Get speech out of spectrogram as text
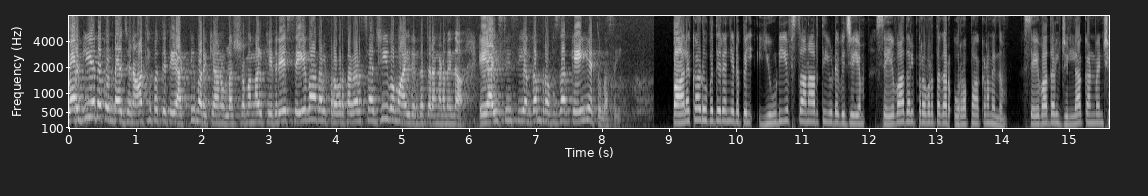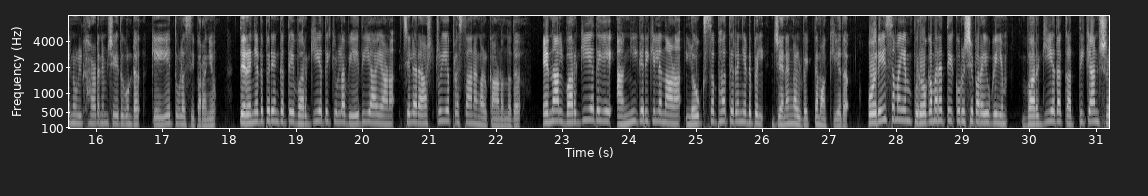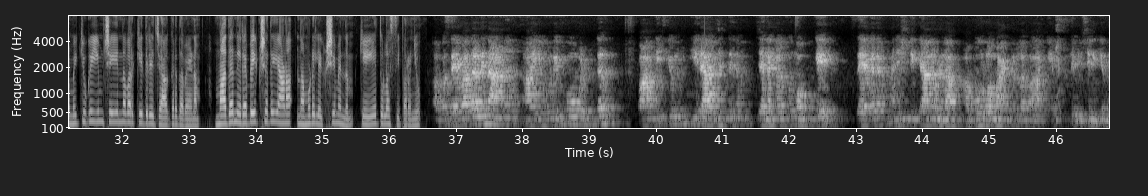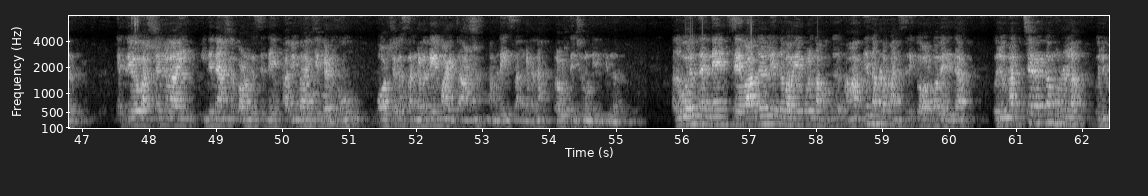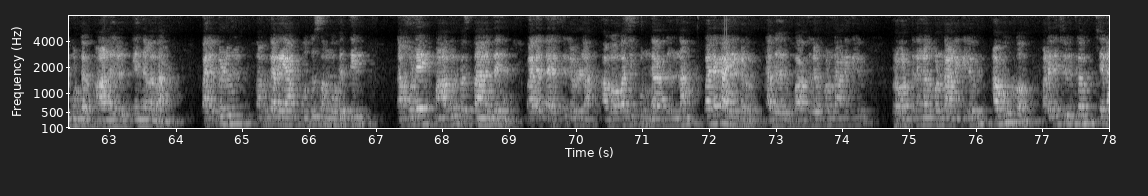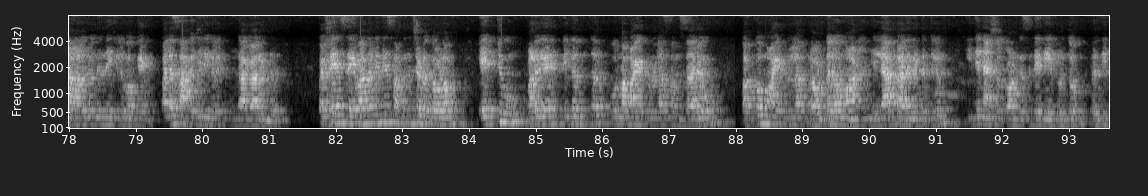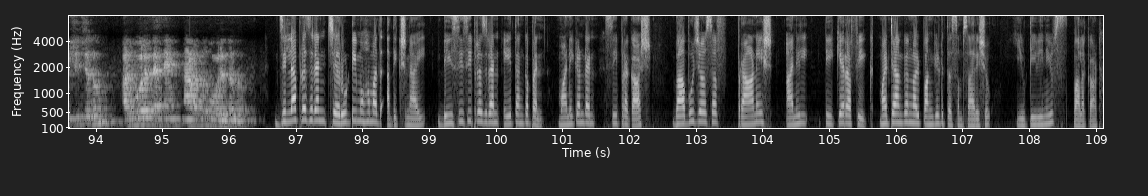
വർഗീയത കൊണ്ട് ജനാധിപത്യത്തെ അട്ടിമറിക്കാനുള്ള ശ്രമങ്ങൾക്കെതിരെ സേവാദൾ പ്രവർത്തകർ സജീവമായി രംഗത്തിറങ്ങണമെന്ന് എ ഐ സി സി അംഗം professor K A Thulasi. Palakkad ഉപതെരഞ്ഞെടുപ്പിൽ യു ഡി എഫ് സ്ഥാനാർത്ഥിയുടെ വിജയം സേവാദൾ പ്രവർത്തകർ ഉറപ്പാക്കണമെന്നും സേവാദൾ ജില്ലാ കൺവെൻഷൻ ഉദ്ഘാടനം ചെയ്തുകൊണ്ട് കെ എ തുളസി പറഞ്ഞു. തെരഞ്ഞെടുപ്പ് രംഗത്തെ വർഗീയതയ്ക്കുള്ള വേദിയായാണ് ചില രാഷ്ട്രീയ പ്രസ്ഥാനങ്ങൾ കാണുന്നത്. എന്നാൽ വർഗീയതയെ അംഗീകരിക്കില്ലെന്നാണ് ലോക്സഭാ തിരഞ്ഞെടുപ്പിൽ ജനങ്ങൾ വ്യക്തമാക്കിയത്. ഒരേ സമയം പുരോഗമനത്തെക്കുറിച്ച് പറയുകയും വർഗീയത കത്തിക്കാൻ ശ്രമിക്കുകയും ചെയ്യുന്നവർക്കെതിരെ ജാഗ്രത വേണം. മതനിരപേക്ഷതയാണ് നമ്മുടെ ലക്ഷ്യമെന്നും കെ എ തുളസി പറഞ്ഞു. സേവാദളിനാണ് ആ യൂണിഫോം ഇട്ട് പാർട്ടിക്കും ഈ രാജ്യത്തിനും ജനങ്ങൾക്കും ഒക്കെ സേവനം അനുഷ്ഠിക്കാനുള്ള അപൂർവമായിട്ടുള്ള ഭാഗ്യം ലഭിച്ചിരിക്കുന്നത്. എത്രയോ വർഷങ്ങളായി ഇന്ത്യൻ നാഷണൽ കോൺഗ്രസിന്റെ അവിഭാജ്യ ഘടകവും പോഷക സംഘടനയുമായിട്ടാണ് നമ്മുടെ ഈ സംഘടന പ്രവർത്തിച്ചുകൊണ്ടിരിക്കുന്നത്. അതുപോലെ തന്നെ സേവാദൾ എന്ന് പറയുമ്പോൾ നമുക്ക് ആദ്യം നമ്മുടെ മനസ്സിലേക്ക് ഓർമ്മ വരിക ഒരു അച്ചടക്കമുള്ള ഒരു കൂട്ടം ആളുകൾ എന്നുള്ളതാണ്. പലപ്പോഴും നമുക്കറിയാം പൊതുസമൂഹത്തിൽ നമ്മുടെ മാതൃപ്രസ്ഥാനത്തിന് പല തരത്തിലുള്ള അവമതിപ്പുണ്ടാക്കുന്ന പല കാര്യങ്ങളും. അത് വാക്കുകൾ കൊണ്ടാണെങ്കിലും പ്രവർത്തനങ്ങൾ കൊണ്ടാണെങ്കിലും അപൂർവം വളരെ ചുരുക്കം ചില ആളുകളിൽ നിന്നെങ്കിലും ഒക്കെ പല സാഹചര്യങ്ങളിൽ ഉണ്ടാകാറുണ്ട്. പക്ഷേ സേവാദളിനെ സംബന്ധിച്ചിടത്തോളം ഏറ്റവും വളരെ വിദഗ്ധ പൂർണമായിട്ടുള്ള സംസാരവും പക്വമായിട്ടുള്ള പ്രവർത്തനവുമാണ് എല്ലാ കാലഘട്ടത്തിലും ഇന്ത്യൻ നാഷണൽ കോൺഗ്രസിന്റെ നേതൃത്വം പ്രതീക്ഷിച്ചതും അതുപോലെ തന്നെ നടന്നു പോരുന്നതും. ജില്ലാ പ്രസിഡന്റ് ചെറൂട്ടി മുഹമ്മദ് അധ്യക്ഷനായി D C C president A Thankappan Manikandan C Prakash Babu Joseph Pranesh Anil T K Rafeeq മറ്റംഗങ്ങൾ പങ്കെടുത്ത് സംസാരിച്ചു. U T V news Palakkad.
